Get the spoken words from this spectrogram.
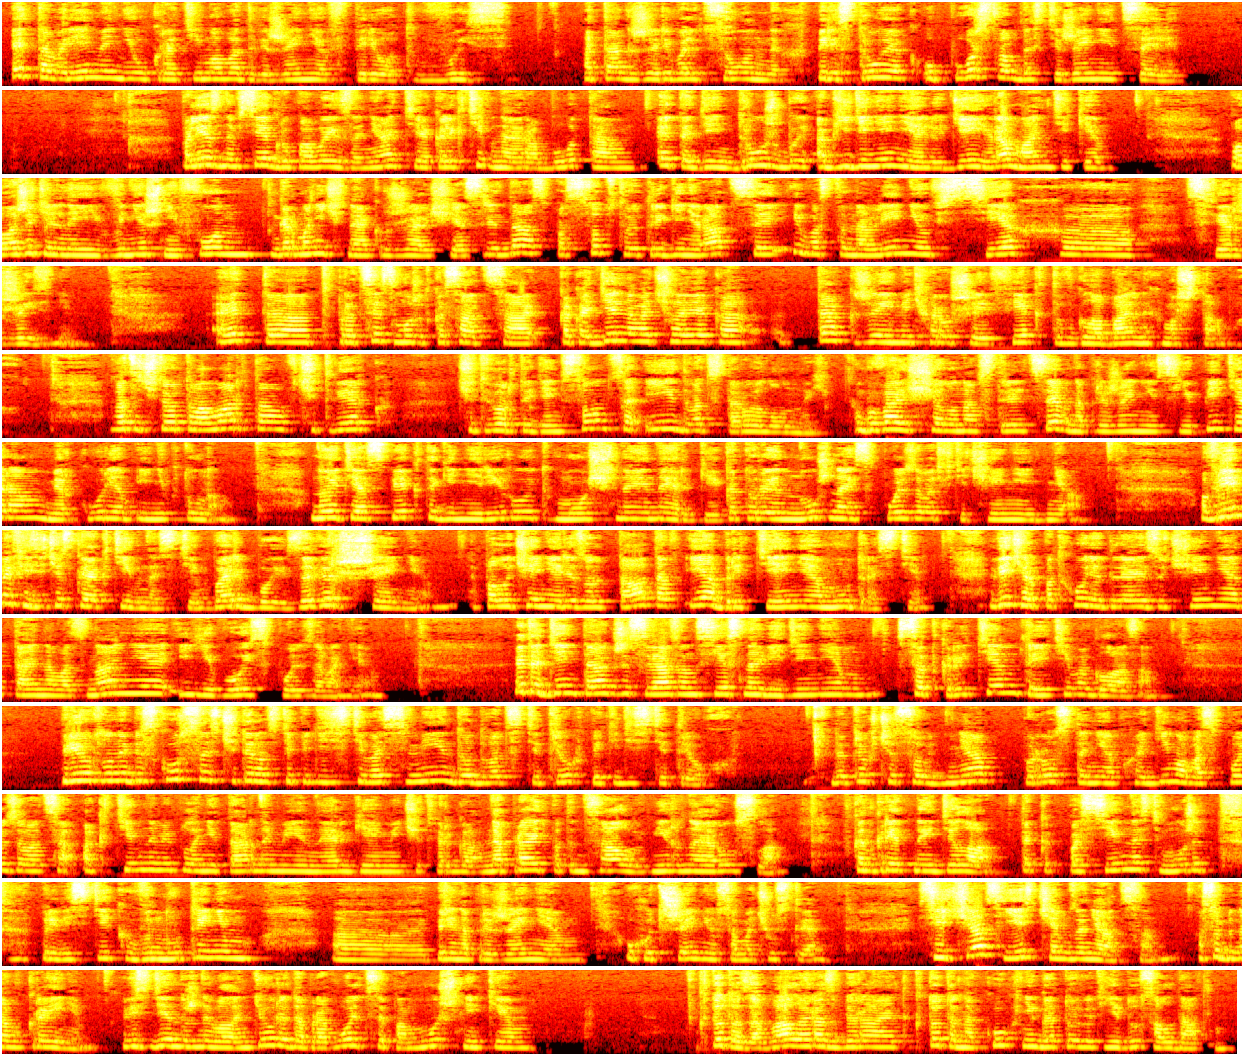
Это время неукротимого движения вперед, ввысь, а также революционных перестроек, упорства в достижении цели. Полезны все групповые занятия, коллективная работа. Это день дружбы, объединения людей, романтики. Положительный внешний фон, гармоничная окружающая среда способствуют регенерации и восстановлению всех э, сфер жизни. Этот процесс может касаться как отдельного человека, так же иметь хороший эффект в глобальных масштабах. 24 марта в четверг четвертый день Солнца и 22 лунный. Убывающая Луна в Стрельце в напряжении с Юпитером, Меркурием и Нептуном. Но эти аспекты генерируют мощные энергии, которые нужно использовать в течение дня. Время физической активности, борьбы, завершения, получения результатов и обретения мудрости. Вечер подходит для изучения тайного знания и его использования. Этот день также связан с ясновидением, с открытием третьего глаза. Период Луны без курса с 14.58 до 23.53. До трех часов дня просто необходимо воспользоваться активными планетарными энергиями четверга, направить потенциал в мирное русло, в конкретные дела, так как пассивность может привести к внутренним перенапряжением, ухудшению самочувствия. Сейчас есть чем заняться, особенно в Украине. Везде нужны волонтеры, добровольцы, помощники. Кто-то завалы разбирает, кто-то на кухне готовит еду солдатам.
